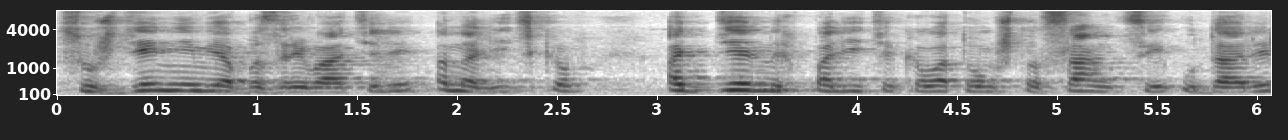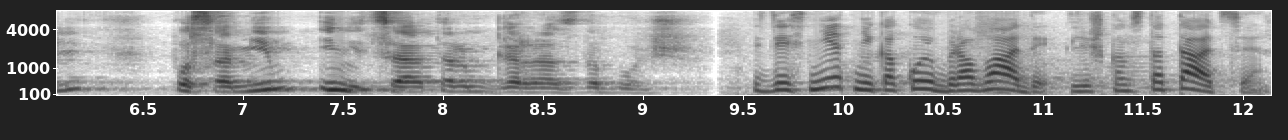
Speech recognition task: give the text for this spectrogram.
суждениями обозревателей, аналитиков, отдельных политиков о том, что санкции ударили по самим инициаторам гораздо больше. Здесь нет никакой бравады, лишь констатация.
